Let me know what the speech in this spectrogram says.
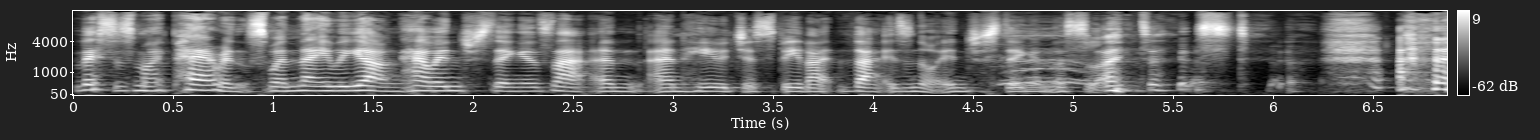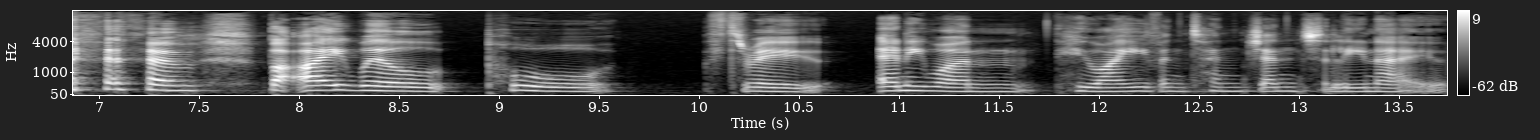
this is my parents when they were young. How interesting is that?" And and he would just be like, "That is not interesting in the slightest." um, but I will pour through anyone who I even tangentially know.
